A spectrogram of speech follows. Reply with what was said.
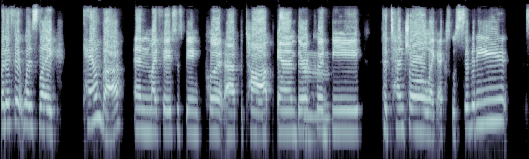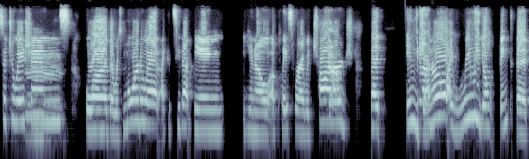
But if it was like Canva and my face is being put at the top and there mm. could be potential like exclusivity situations mm. or there was more to it i could see that being you know a place where i would charge yeah. but in yeah. general i really don't think that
